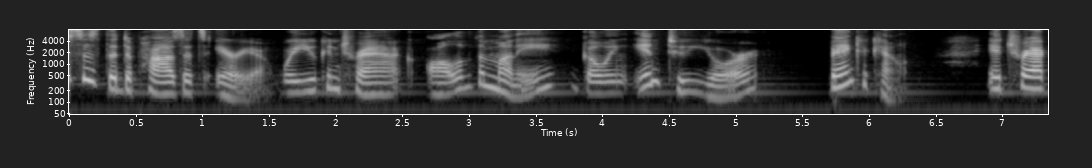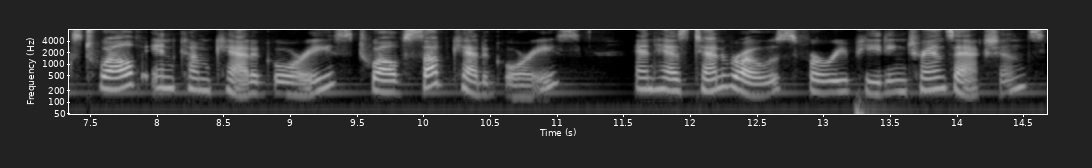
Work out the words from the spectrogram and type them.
This is the deposits area where you can track all of the money going into your bank account. It tracks 12 income categories, 12 subcategories, and has 10 rows for repeating transactions,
